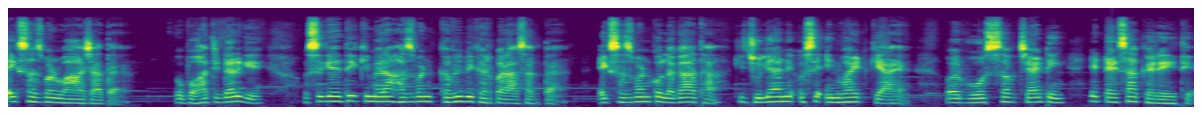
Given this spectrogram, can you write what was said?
एक्स हस्बैंड वहाँ आ जाता है। वो बहुत ही डर गई। उसे कहती कि मेरा हस्बैंड कभी भी घर पर आ सकता है। एक्स हस्बैंड को लगा था कि जूलिया ने उसे इनवाइट किया है, पर वो सब चैटिंग ये टैसा कर रही थी।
